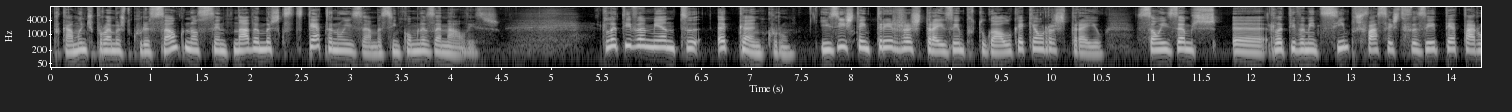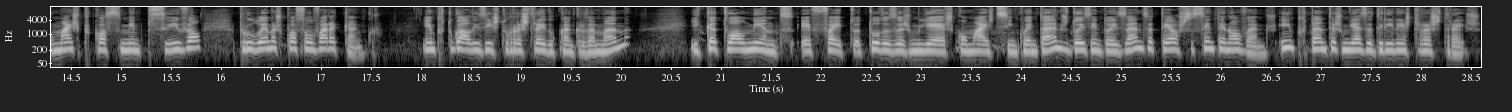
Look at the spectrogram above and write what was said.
porque há muitos problemas de coração que não se sente nada, mas que se detecta no exame, assim como nas análises. Relativamente a cancro, Existem três rastreios em Portugal. O que é que é um rastreio? São exames uh, relativamente simples, fáceis de fazer, detectar o mais precocemente possível problemas que possam levar a cancro. Em Portugal existe o rastreio do cancro da mama, e que atualmente é feito a todas as mulheres com mais de 50 anos, dois em dois anos, até aos 69 anos. É importante as mulheres aderirem a estes rastreios.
